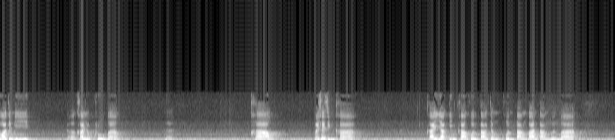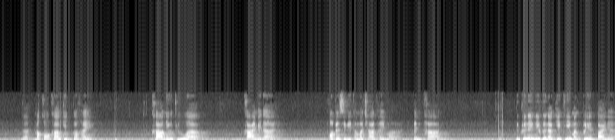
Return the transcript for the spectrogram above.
ก็จะมีค่ายกครูบ้างนะ ข้าว ไม่ใช่สินค้า ใครอยากกินข้าวคนต่างจังคนต่างบ้านต่างเมืองมานะมาขอข้าวกินก็ให้ ข้าวนี้ก็ถือว่าขายไม่ได้ เพราะเป็นสิ่งที่ธรรมชาติให้มาเป็นทานนี่คือนี่คือแนวคิดที่มันเปลี่ยนไปเนี่ย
